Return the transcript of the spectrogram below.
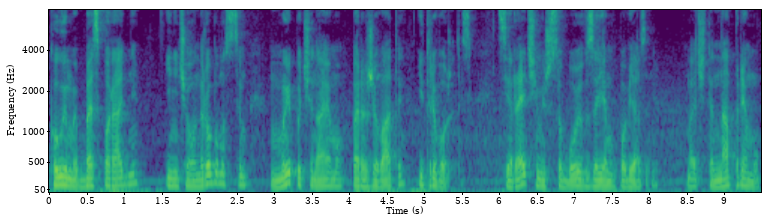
Коли ми безпорадні і нічого не робимо з цим, ми починаємо переживати і тривожитись. Ці речі між собою взаємопов'язані. Бачите, напряму,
